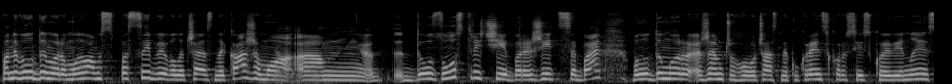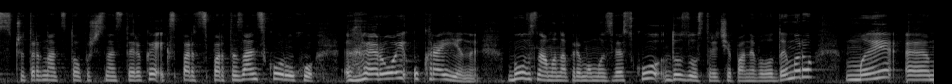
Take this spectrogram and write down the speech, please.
Пане Володимире, ми вам спасибі величезне кажемо. Ем, До зустрічі, бережіть себе. Володимир Жемчугов, учасник українсько-російської війни з 14 по 16 роки, експерт з партизанського руху, герой України, був з нами на прямому зв'язку. До зустрічі, пане Володимиру. Ми ем,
